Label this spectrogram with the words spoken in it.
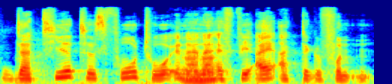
datiertes Foto in Aha. einer FBI-Akte gefunden.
